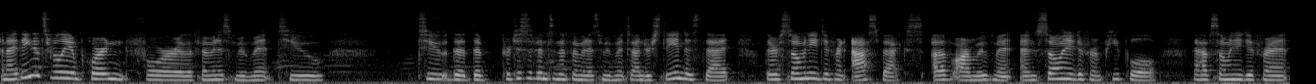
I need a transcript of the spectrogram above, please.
and I think it's really important for the feminist movement to to the, the participants in the feminist movement to understand is that there are so many different aspects of our movement and so many different people that have so many different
